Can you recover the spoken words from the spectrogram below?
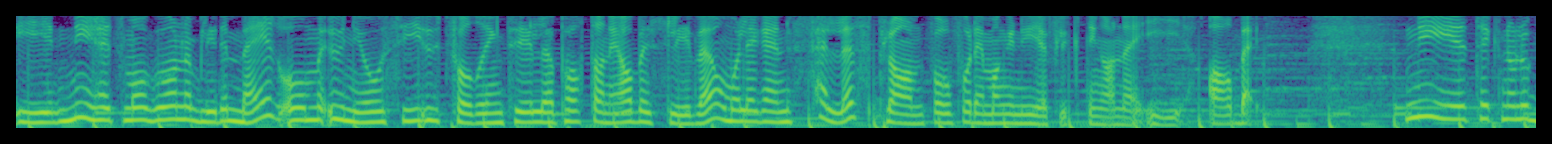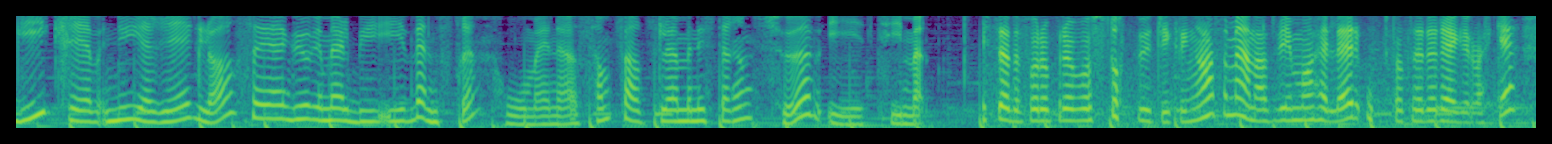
i Nyhetsmorgen blir det mer om Unio si utfordring til partene i arbeidslivet om å legge en felles plan for å få de mange nye flyktningene i arbeid. Ny teknologi krever nye regler, sier Guri Melby i Venstre. Hun mener samferdselsministeren søv i timen. I stedet for å prøve å stoppe utviklinga, så mener jeg at vi må heller oppdatere regelverket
